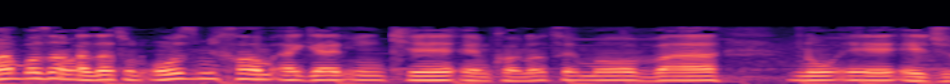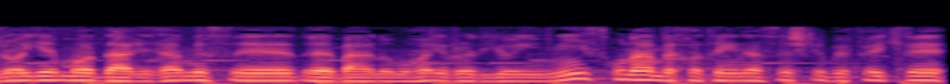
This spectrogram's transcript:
من بازم ازتون عذر می‌خوام اگر اینکه امکانات ما و نوع اجرای ما دقیقا مثل برنامه های رادیویی نیست اون هم به خاطر این هستش که به فکر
